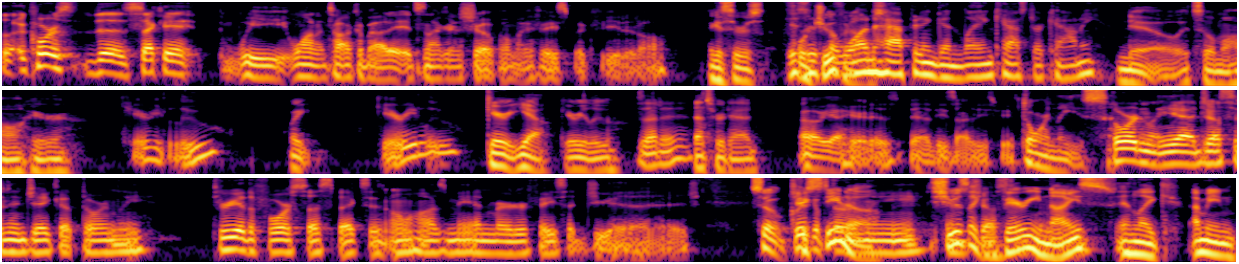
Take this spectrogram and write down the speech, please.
Of course, the second we want to talk about it, it's not going to show up on my Facebook feed at all. I guess there's Is four it the one happening in Lancaster County? no, it's Omaha here. Gary Lou? Wait, Gary Lou? Gary, yeah, Gary Lou. Is that it? That's her dad. Oh, yeah, here it is. Yeah, these are these people. Thornley's. Thornley, yeah, Justin and Jacob Thornley. Three of the four suspects in Omaha's man murder face a judge. So Jacob Christina, she was like Justin very nice and like I mean,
